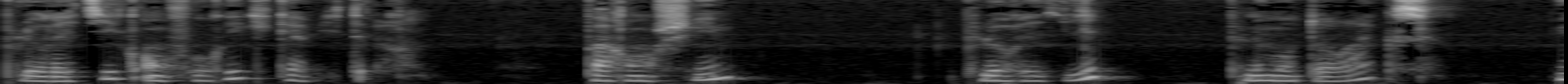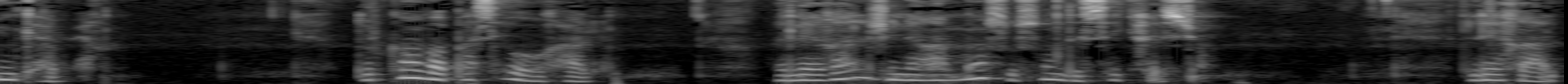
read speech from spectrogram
pleurétique amphorique cavitaire parenchyme pleurésie pneumothorax une caverne donc on va passer au râle les râles généralement ce sont des sécrétions les râles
